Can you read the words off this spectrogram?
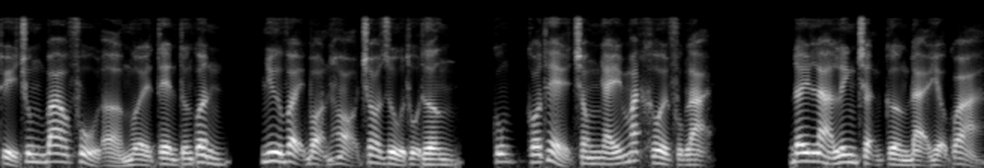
thủy trung bao phủ ở 10 tên tướng quân, như vậy bọn họ cho dù thụ thương, cũng có thể trong nháy mắt khôi phục lại. Đây là linh trận cường đại hiệu quả.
